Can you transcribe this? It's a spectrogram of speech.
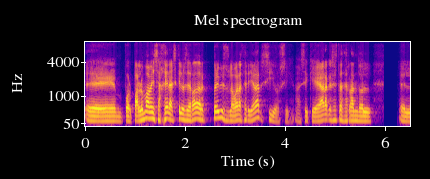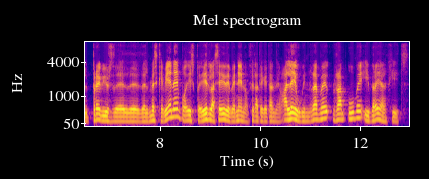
eh, por paloma mensajera, es que los de Radar Previews os la van a hacer llegar sí o sí. Así que ahora que se está cerrando el, el Previews de, de, del mes que viene, podéis pedir la serie de Veneno. Fíjate que tándem. Alewin, Ram, Ram V y Brian Hitch.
